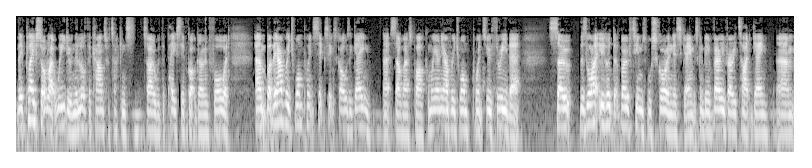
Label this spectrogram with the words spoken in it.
they play sort of like we do, and they love the counter-attacking style with the pace they've got going forward. Um, but they average 1.66 goals a game at Selhurst Park, and we only average 1.23 there. So there's likelihood that both teams will score in this game. It's going to be a very very tight game. Um,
